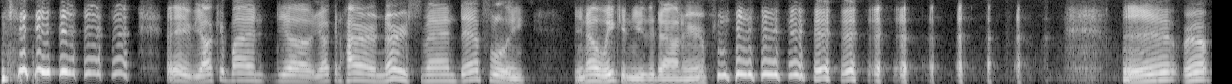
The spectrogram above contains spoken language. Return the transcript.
hey, if y'all can buy, know, y'all can hire a nurse, man. Definitely. You know, we can use it down here. yep, yep.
